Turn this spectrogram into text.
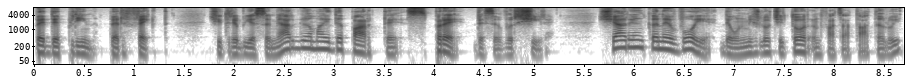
pe deplin perfect, ci trebuie să meargă mai departe spre desăvârșire și are încă nevoie de un mijlocitor în fața Tatălui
